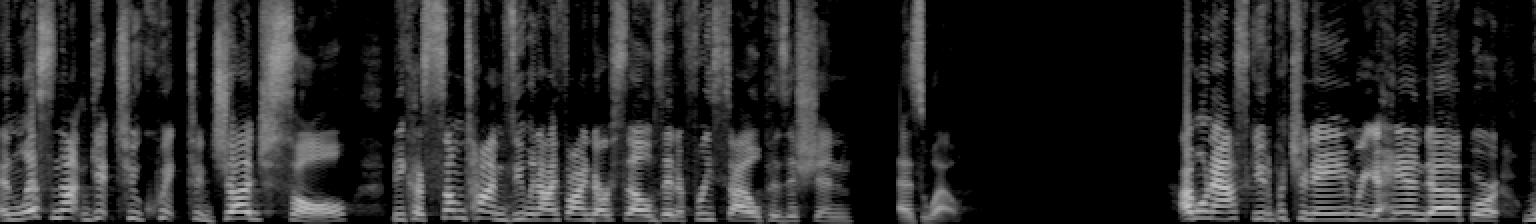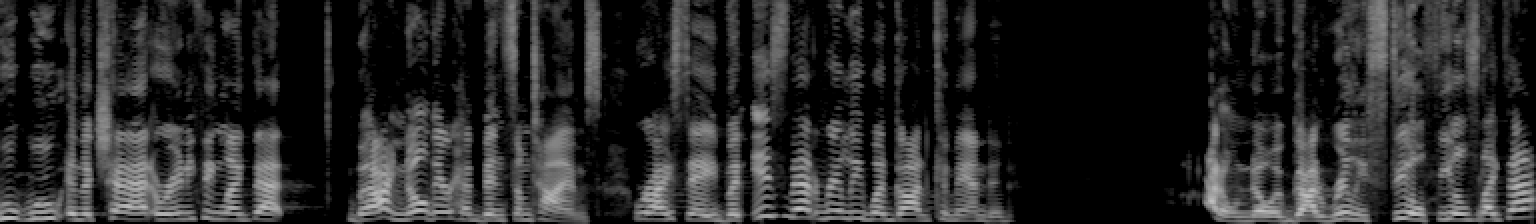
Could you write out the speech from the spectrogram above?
And let's not get too quick to judge Saul because sometimes you and I find ourselves in a freestyle position as well. I won't ask you to put your name or your hand up or woo woo in the chat or anything like that. But I know there have been some times where I say, but is that really what God commanded? I don't know if God really still feels like that.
